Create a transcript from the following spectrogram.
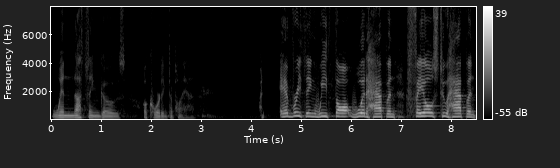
when nothing goes according to plan When everything we thought would happen fails to happen,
